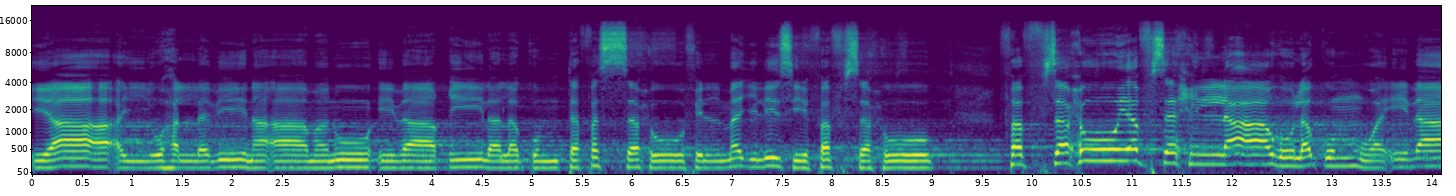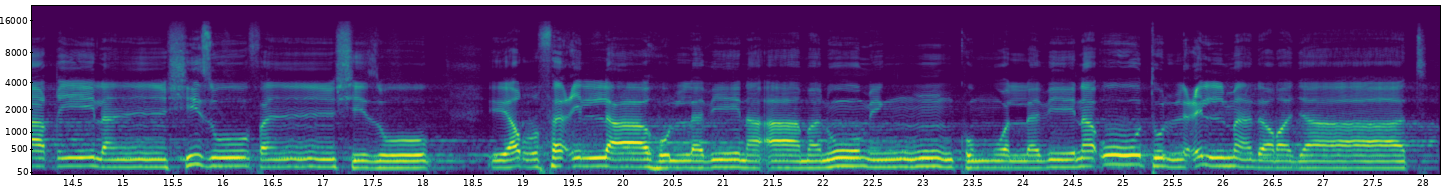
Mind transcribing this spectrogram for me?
يا أيها الذين آمنوا إذا قيل لكم تفسحوا في المجلس فافسحوا فافسحوا يفسح الله لكم وإذا قيل انشزوا فانشزوا. يرفع الله الذين آمنوا منكم والذين أوتوا العلم درجات.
